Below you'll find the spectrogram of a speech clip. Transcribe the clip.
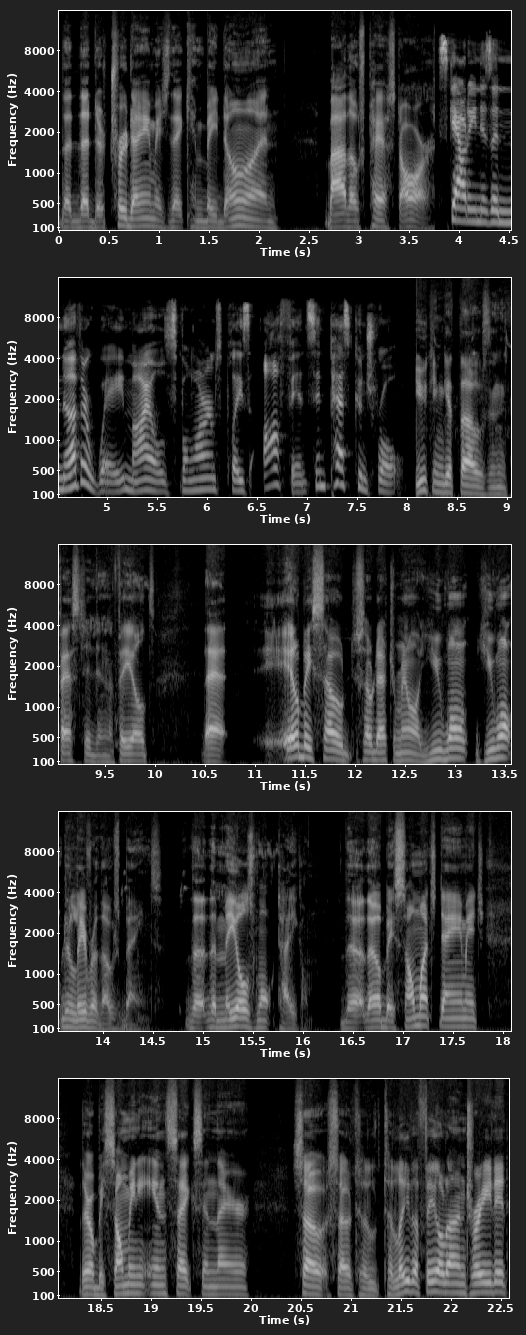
the, the, the true damage that can be done by those pests are. Scouting is another way Miles Farms plays offense in pest control. You can get those infested in the fields that it'll be so so detrimental. You won't you won't deliver those beans. The the meals won't take them. The, there'll be so much damage. There'll be so many insects in there. So so to, to leave a field untreated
